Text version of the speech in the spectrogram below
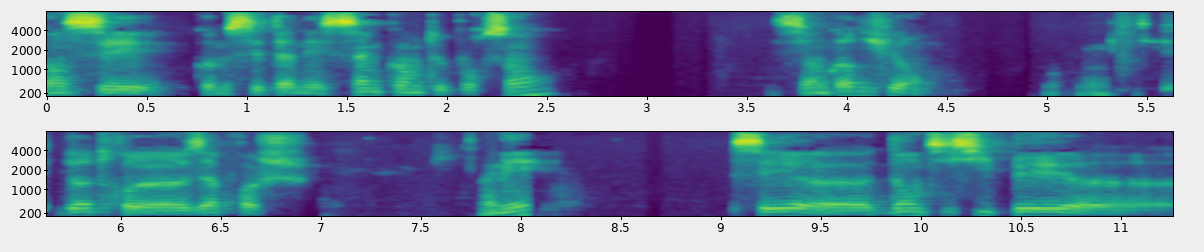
Quand c'est comme cette année 50%, c'est encore différent. D'autres euh, approches. Mais c'est euh, d'anticiper, euh,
